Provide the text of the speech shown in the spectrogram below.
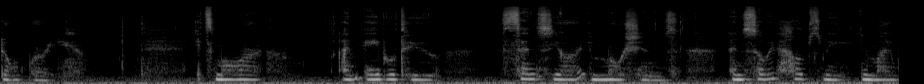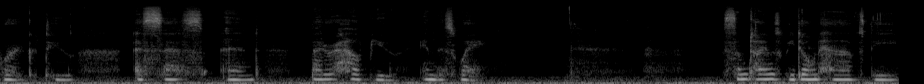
don't worry. It's more, I'm able to sense your emotions, and so it helps me in my work to assess and better help you in this way. Sometimes we don't have the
